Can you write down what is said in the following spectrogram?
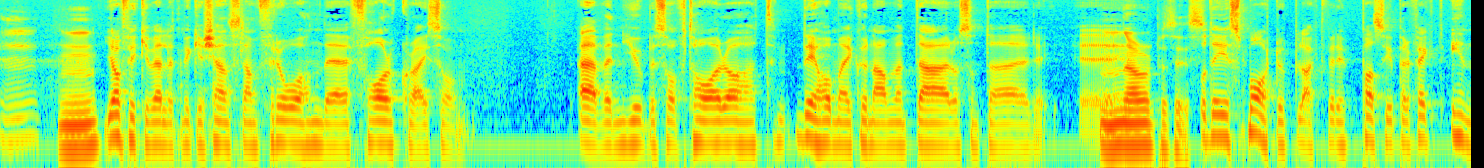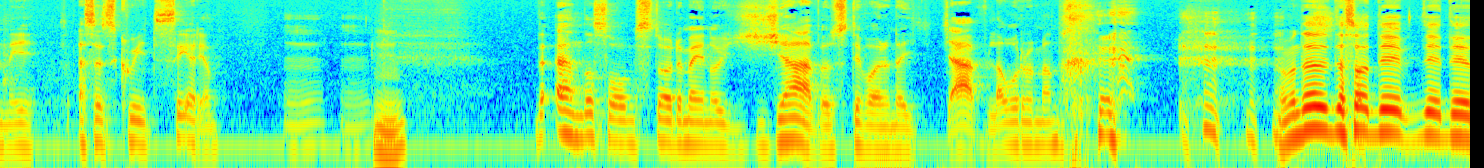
Mm. Mm. Jag fick ju väldigt mycket känslan från det Far Cry som även Ubisoft har och att det har man ju kunnat använda där och sånt där. Eh, Mm, ja precis. Och det är smart upplagt för det passar ju perfekt in i Assassin's Creed-serien. Mm. Mm. Mm. Det enda som störde mig nog djävulskt, det var den där jävla ormen. Ja, men det, det, det,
